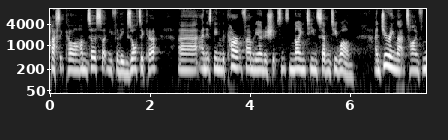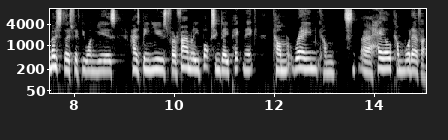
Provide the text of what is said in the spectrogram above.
classic car hunter, certainly for the Exotica. Uh, and it's been in the current family ownership since 1971. And during that time, for most of those 51 years, has been used for a family Boxing Day picnic, come rain, come uh, hail, come whatever.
